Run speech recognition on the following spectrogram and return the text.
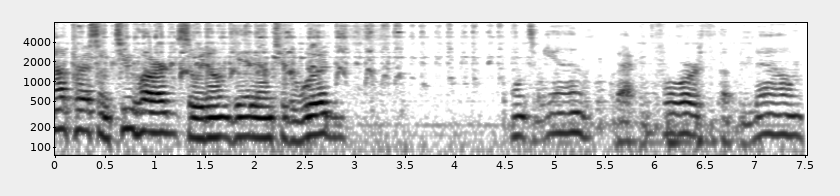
Not pressing too hard so we don't get into the wood. Once again, back and forth, up and down.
